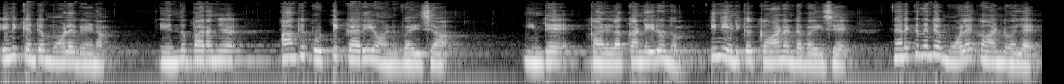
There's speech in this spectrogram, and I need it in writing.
എനിക്കെന്റെ മോളെ വേണം എന്ന് പറഞ്ഞ് ആകെ പൊട്ടിക്കരയുവാണ് വൈജ. നിന്റെ കള്ളക്കണ്ണീരൊന്നും ഇനി എനിക്ക് കാണണ്ട വൈജെ. നിനക്ക് നിന്റെ മോളെ കാണുവല്ലേ?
